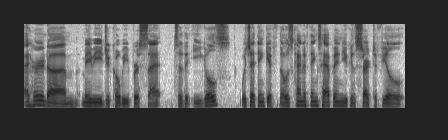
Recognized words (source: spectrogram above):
I heard um, maybe Jacoby Brissett to the Eagles, which I think if those kind of things happen, you can start to feel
